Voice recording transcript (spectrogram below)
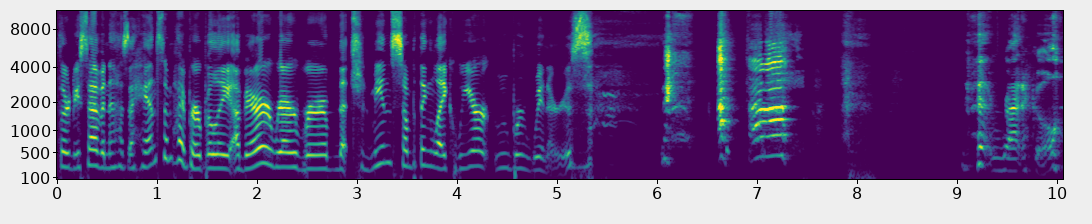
37 it has a handsome hyperbole a very rare verb that should mean something like we are uber winners! Radical.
